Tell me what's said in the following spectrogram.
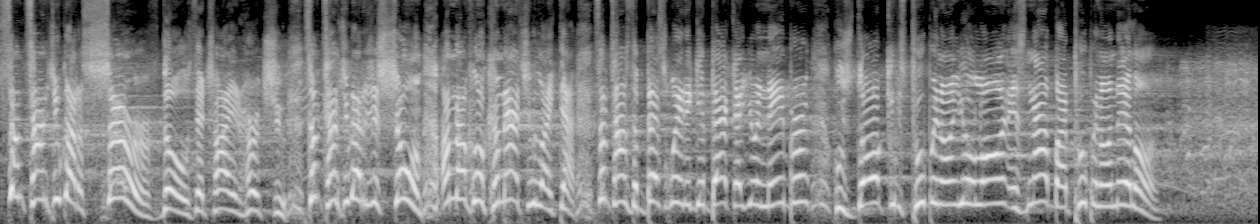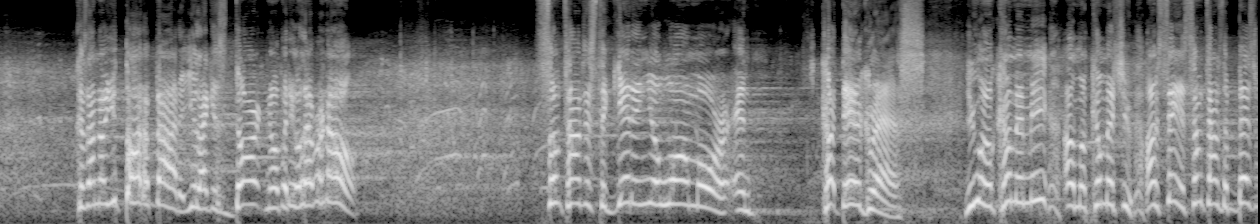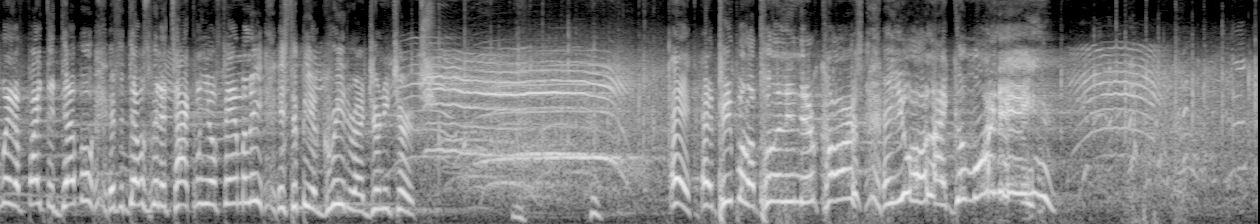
Sometimes you gotta serve those that try and hurt you. Sometimes you gotta just show them, I'm not gonna come at you like that. Sometimes the best way to get back at your neighbor whose dog keeps pooping on your lawn is not by pooping on their lawn. Because I know you thought about it. You're like, it's dark, nobody will ever know. Sometimes it's to get in your lawnmower and cut their grass. You gonna come at me? I'm gonna come at you. I'm saying sometimes the best way to fight the devil, if the devil's been attacking your family, is to be a greeter at Journey Church. Hey, people are pulling in their cars, and you all like, good morning.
